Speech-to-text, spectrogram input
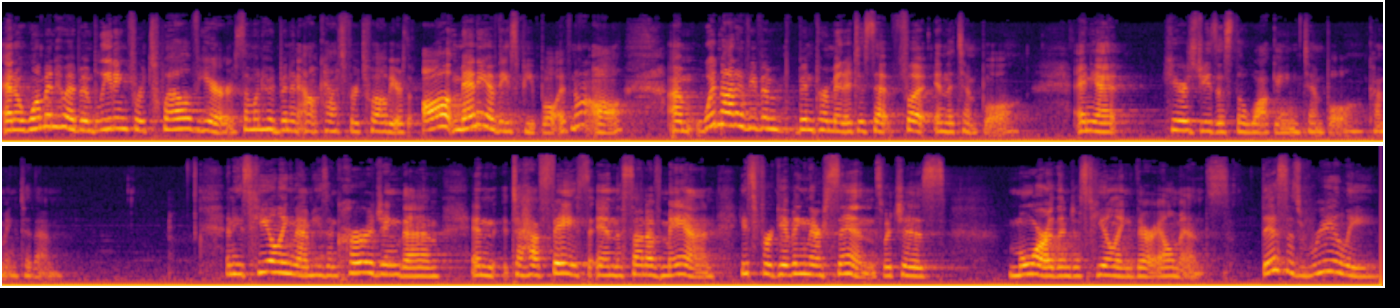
and a woman who had been bleeding for 12 years. Someone who had been an outcast for 12 years. All many of these people, if not all, um, would not have even been permitted to set foot in the temple, and yet here's Jesus, the walking temple, coming to them and he's healing them, he's encouraging them and to have faith in the Son of Man. He's forgiving their sins, which is more than just healing their ailments. This is really,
